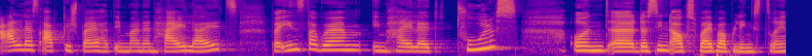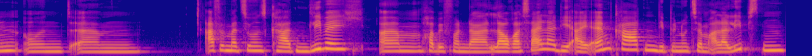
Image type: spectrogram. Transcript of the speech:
alles abgespeichert in meinen Highlights bei Instagram im Highlight Tools. Und äh, da sind auch Swipe-Up-Links drin. Und ähm, Affirmationskarten liebe ich, ähm, habe ich von der Laura Seiler, die IM-Karten, die benutze ich am allerliebsten,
